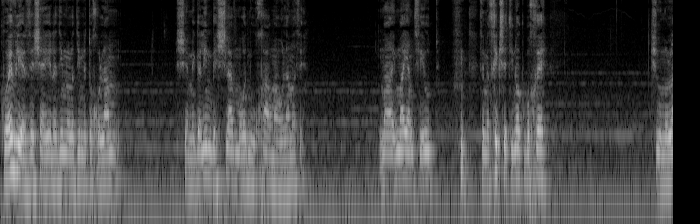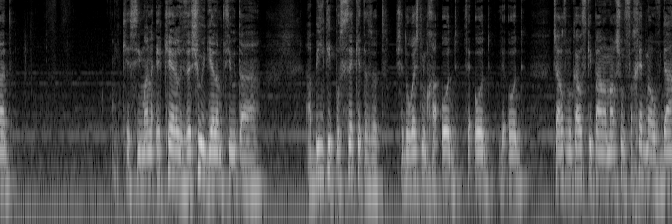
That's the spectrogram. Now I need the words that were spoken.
כואב לי על זה שהילדים נולדים לתוך עולם שמגלים בשלב מאוד מאוחר מהעולם הזה. מה, מהי המציאות? זה מצחיק שתינוק בוכה כשהוא נולד כסימן היכר לזה שהוא הגיע למציאות הבלתי פוסקת הזאת, שדורשת ממך עוד ועוד ועוד. צ'ארלס בוקאוסקי פעם אמר שהוא מפחד מהעובדה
